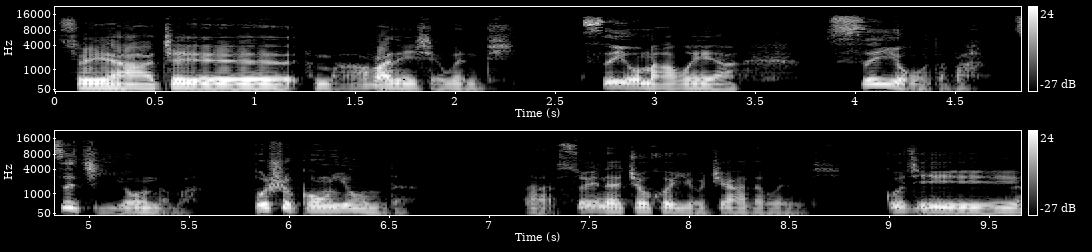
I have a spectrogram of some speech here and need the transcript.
所以啊，这很麻烦的一些问题。私有码位啊，私有的嘛，自己用的嘛，不是公用的啊，所以呢，就会有这样的问题。估计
